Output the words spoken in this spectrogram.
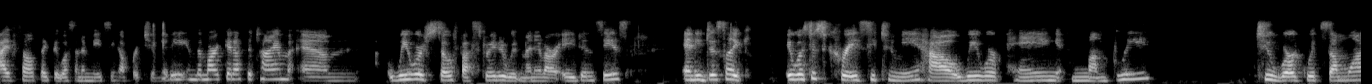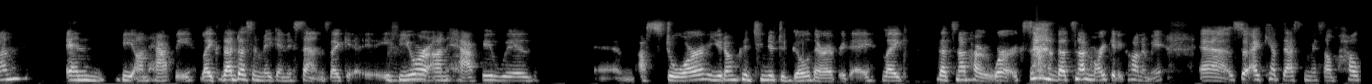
I felt like there was an amazing opportunity in the market at the time. Um, we were so frustrated with many of our agencies, and it just like it was just crazy to me how we were paying monthly to work with someone and be unhappy. Like that doesn't make any sense. Like if you are mm-hmm. unhappy with um, a store, you don't continue to go there every day. Like that's not how it works. That's not market economy. Uh, so i kept asking myself how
